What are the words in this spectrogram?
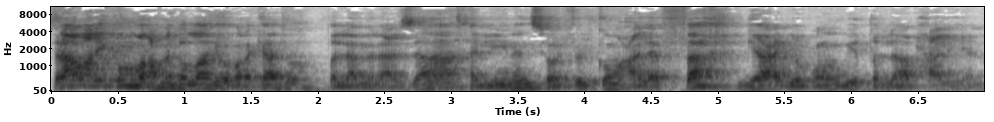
السلام عليكم ورحمة الله وبركاته طلابنا الأعزاء خلينا نسولف لكم على فخ قاعد يوقعون به الطلاب حاليا.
